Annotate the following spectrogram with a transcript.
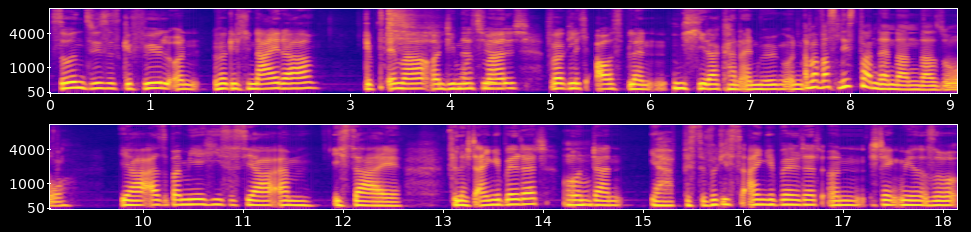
so ein süßes Gefühl und wirklich Neider gibt's immer und die muss Natürlich. man wirklich ausblenden. Nicht jeder kann einen mögen. Und aber was liest man denn dann da so? Ja, also bei mir hieß es ja, ähm, ich sei vielleicht eingebildet mhm. und dann, ja, bist du wirklich so eingebildet? Und ich denke mir so,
